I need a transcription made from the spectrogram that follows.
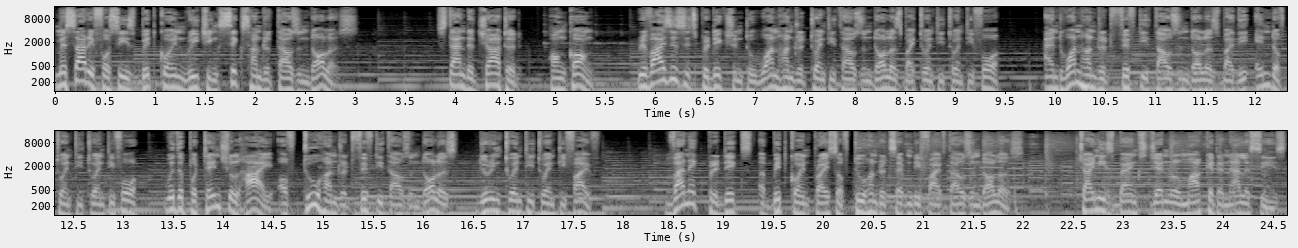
Messari foresees Bitcoin reaching $600,000. Standard Chartered, Hong Kong, revises its prediction to $120,000 by 2024 and $150,000 by the end of 2024, with a potential high of $250,000 during 2025. VanEck predicts a Bitcoin price of $275,000. Chinese banks' general market analyses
